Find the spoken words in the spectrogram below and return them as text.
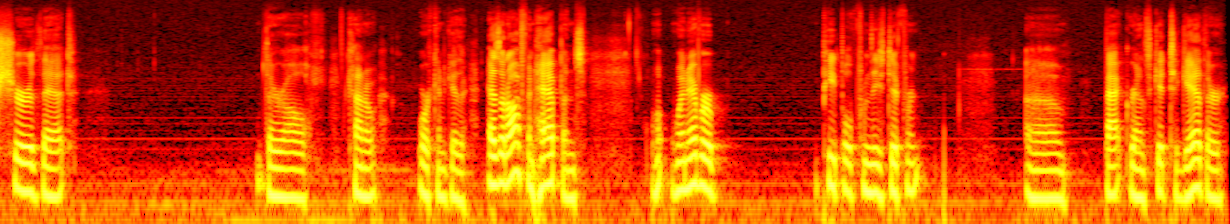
sure that they're all kind of working together. As it often happens, whenever people from these different uh, backgrounds get together,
